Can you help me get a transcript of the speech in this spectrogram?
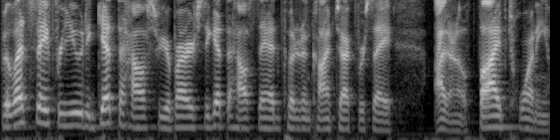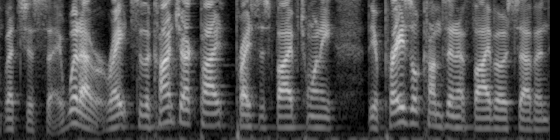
But let's say for you to get the house, for your buyers to get the house, they had to put it in contract for say I don't know, 520, let's just say, whatever, right? So the contract price is 520. The appraisal comes in at 507.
